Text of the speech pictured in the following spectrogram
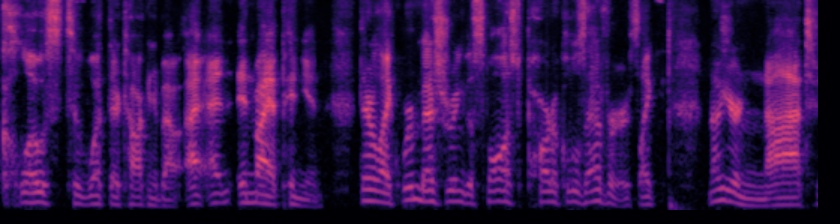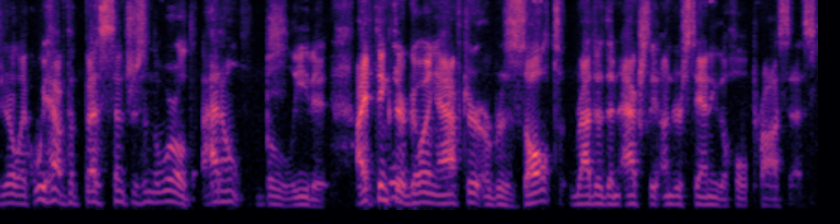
close to what they're talking about. I, and in my opinion, they're like, we're measuring the smallest particles ever. It's like, no, you're not. You're like, we have the best sensors in the world. I don't believe it. I think they're going after a result rather than actually understanding the whole process.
